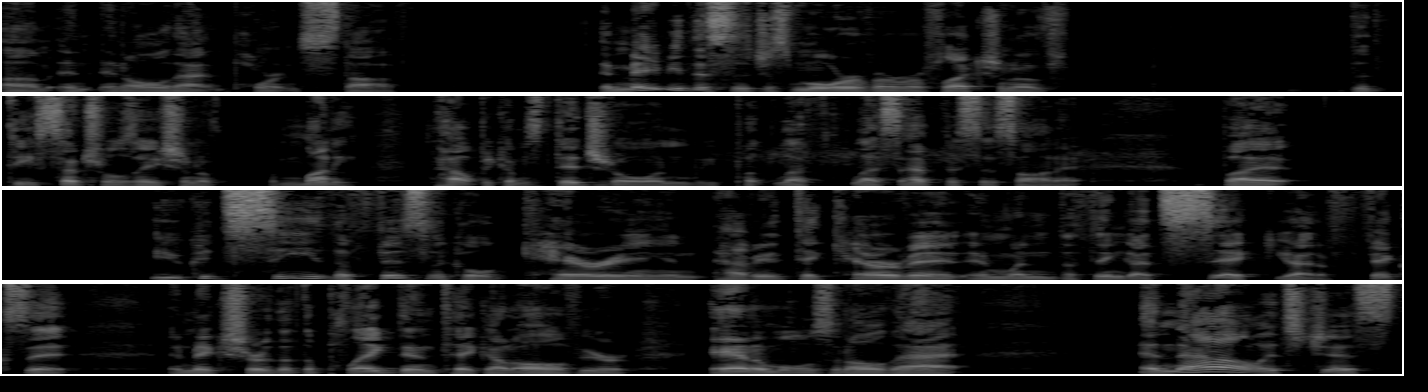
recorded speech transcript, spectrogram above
um, and and all that important stuff. And maybe this is just more of a reflection of the decentralization of, of money, how it becomes digital, and we put less less emphasis on it but you could see the physical carrying and having to take care of it. And when the thing got sick, you had to fix it and make sure that the plague didn't take out all of your animals and all that. And now it's just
